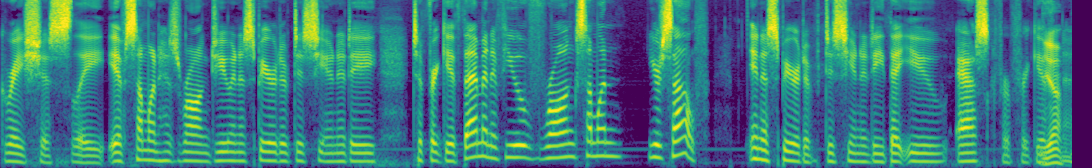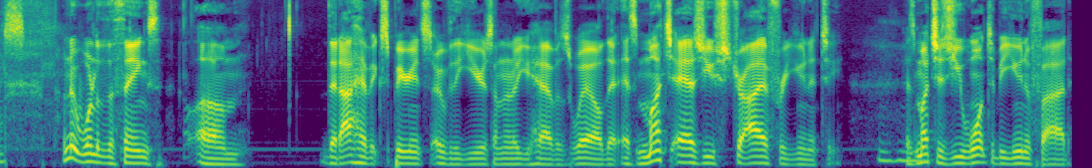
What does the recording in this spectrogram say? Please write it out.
graciously if someone has wronged you in a spirit of disunity, to forgive them, and if you have wronged someone yourself in a spirit of disunity, that you ask for forgiveness. Yeah. I know one of the things um, that I have experienced over the years, and I know you have as well, that as much as you strive for unity, Mm-hmm. as much as you want to be unified,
